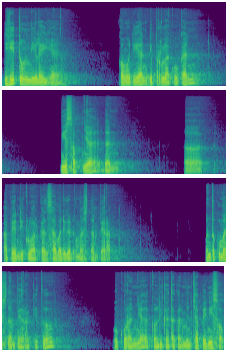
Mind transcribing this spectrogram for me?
Dihitung nilainya, kemudian diperlakukan nisabnya dan uh, apa yang dikeluarkan sama dengan emas dan perak. Untuk emas dan perak itu ukurannya kalau dikatakan mencapai nisab.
